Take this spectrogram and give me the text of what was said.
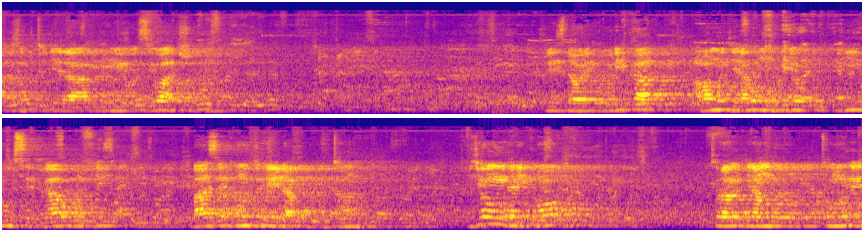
kuza kutugera umuyobozi wacu perezida wa repubulika abamugeraho mu buryo bwihuse bwa bugufi baze kumuduhera ubutumwa. By'umwihariko turagira ngo tumuhe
